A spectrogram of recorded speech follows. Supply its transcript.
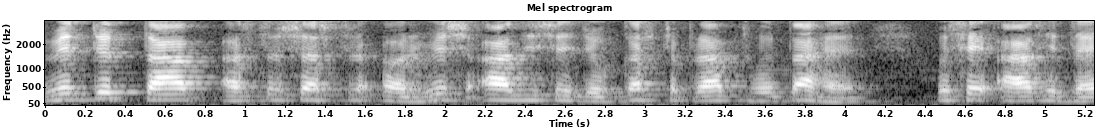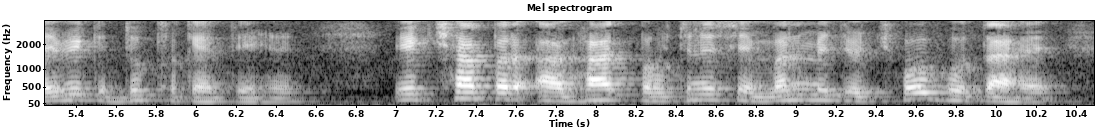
विद्युत ताप अस्त्र शस्त्र और विष आदि से जो कष्ट प्राप्त होता है, उसे आदि दैविक दुख कहते हैं। इच्छा पर आघात पहुँचने से मन में जो क्षोभ होता है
